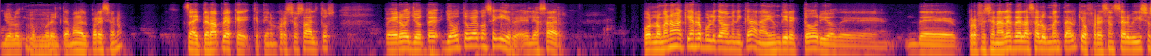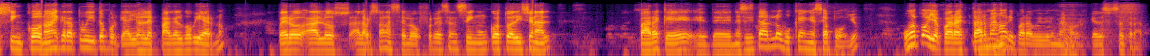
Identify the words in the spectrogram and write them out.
Yo lo digo por el tema del precio, ¿no? O sea, hay terapias que, que tienen precios altos, pero yo te, yo te voy a conseguir, Eleazar, por lo menos aquí en República Dominicana hay un directorio de, profesionales de la salud mental que ofrecen servicios sin costo. No es gratuito porque a ellos les paga el gobierno, pero a, los, a las personas se lo ofrecen sin un costo adicional para que eh, de necesitarlo busquen ese apoyo. Un apoyo para estar mejor y para vivir mejor, que de eso se trata.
